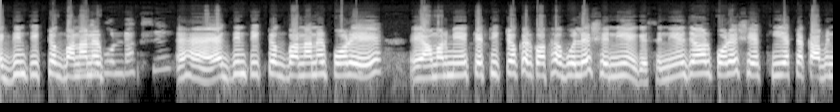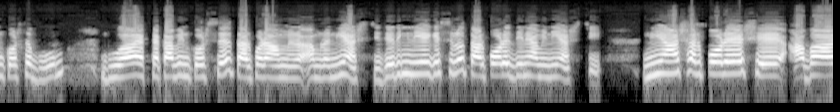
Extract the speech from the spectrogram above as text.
একদিন টিকটক বানানোর বোন হ্যাঁ একদিন টিকটক বানানোর পরে আমার মেয়েকে টিকটকের কথা বলে সে নিয়ে গেছে। নিয়ে যাওয়ার পরে সে কি একটা কাবিন করছে ভুম ভুয়া একটা কাবিন করছে তারপরে আমরা নিয়ে আসছি। যেদিন নিয়ে গেছিল তারপরের দিনে আমি নিয়ে আসছি। নিয়ে আসার পরে সে আবার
